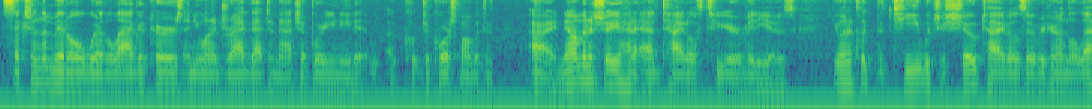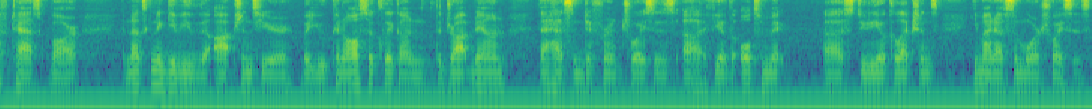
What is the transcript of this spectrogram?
section in the middle where the lag occurs and you want to drag that to match up where you need it uh, to correspond with the Alright, now I'm going to show you how to add titles to your videos. You want to click the T which is show titles over here on the left taskbar and that's going to give you the options here but you can also click on the drop down that has some different choices. Uh, if you have the ultimate uh, studio collections you might have some more choices.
